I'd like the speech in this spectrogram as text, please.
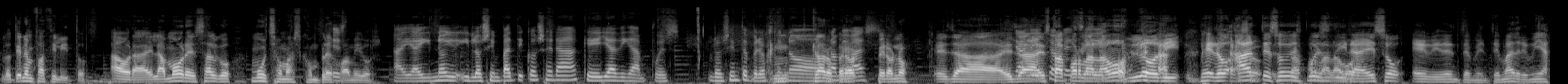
lo tienen facilito. Ahora, el amor es algo mucho más complejo, amigos. Ahí, ahí, no, y lo simpático será que ella diga, pues lo siento, pero es que mm, no, claro, no pero, me vas. pero no. Ella, ella está por la labor. Lo pero antes o después dirá eso, evidentemente. Madre mía,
